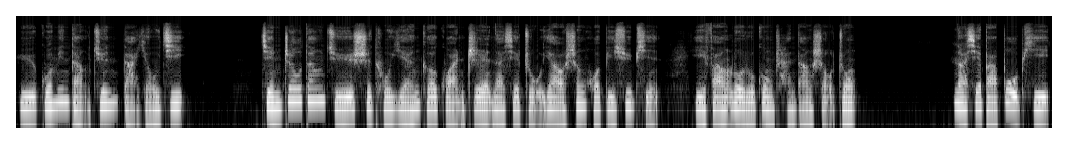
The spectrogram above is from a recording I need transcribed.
与国民党军打游击。锦州当局试图严格管制那些主要生活必需品，以防落入共产党手中。那些把布匹、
